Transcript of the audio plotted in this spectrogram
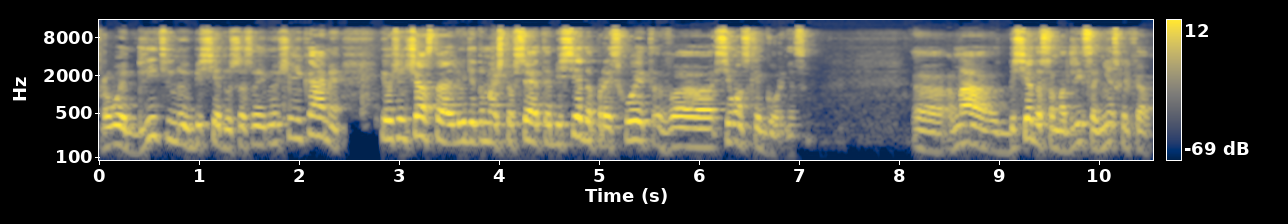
проводит длительную беседу со своими учениками, и очень часто люди думают, что вся эта беседа происходит в Сионской горнице. Э, она, беседа сама длится несколько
